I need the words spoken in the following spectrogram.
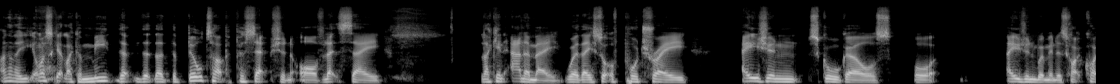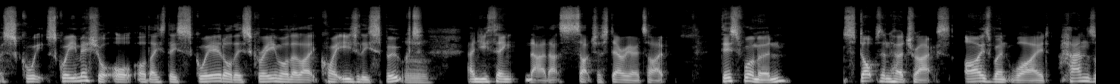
I don't know, you almost get like a meet the, the, the built up perception of, let's say, like in anime, where they sort of portray Asian schoolgirls or Asian women as quite quite sque- squeamish, or, or, or they they squeal, or they scream, or they're like quite easily spooked, mm. and you think, nah, that's such a stereotype. This woman stopped in her tracks, eyes went wide, hands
